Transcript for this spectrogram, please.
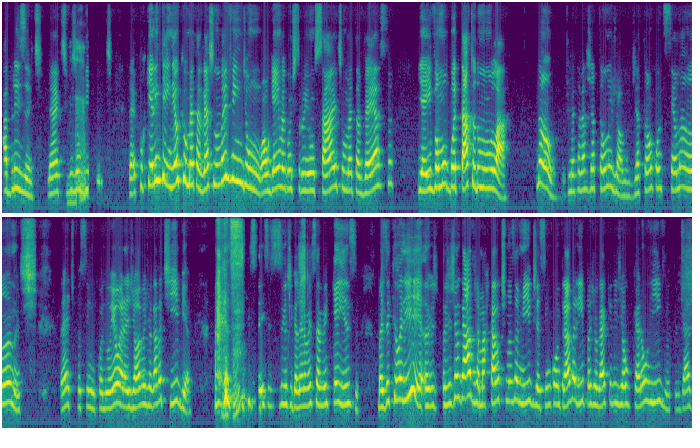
a Blizzard, né, Activision uhum. Blizzard, né, porque ele entendeu que o metaverso não vai vir de um, alguém vai construir um site, um metaverso, e aí vamos botar todo mundo lá. Não, os metaversos já estão nos jogos, já estão acontecendo há anos, né? Tipo assim, quando eu era jovem, eu jogava Tibia. Uhum. Não sei se a galera vai saber o que é isso. Mas aquilo ali, eu, eu, já jogava, já marcava com os meus amigos, já se encontrava ali para jogar aquele jogo que era horrível, tá ligado?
